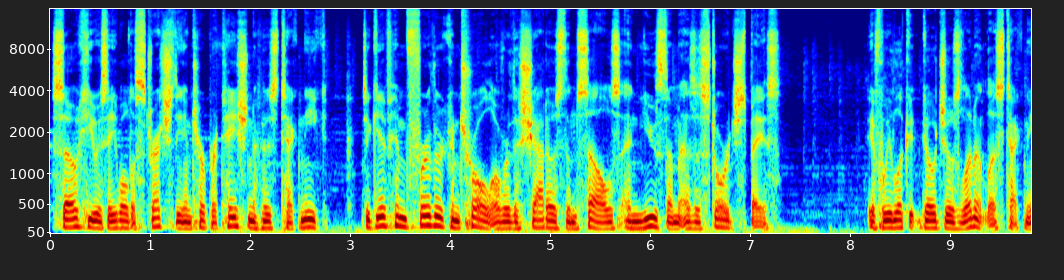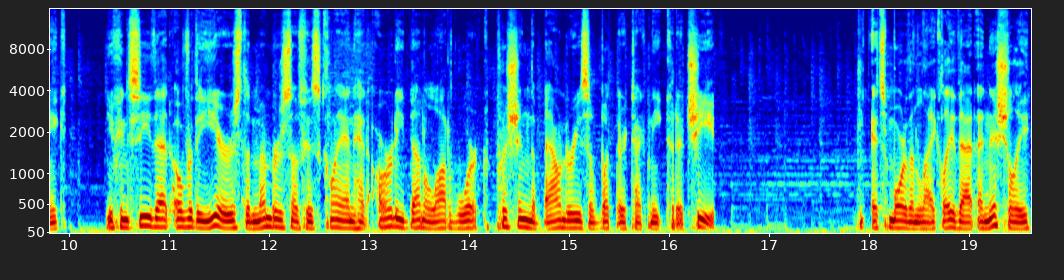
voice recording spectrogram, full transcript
So he was able to stretch the interpretation of his technique to give him further control over the shadows themselves and use them as a storage space. If we look at Gojo's Limitless technique, you can see that over the years the members of his clan had already done a lot of work pushing the boundaries of what their technique could achieve. It's more than likely that initially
